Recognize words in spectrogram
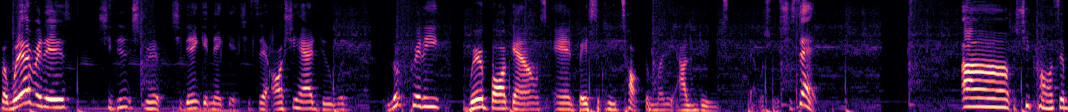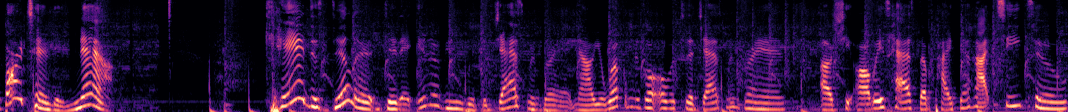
But whatever it is, she didn't strip. She didn't get naked. She said all she had to do was look pretty, wear ball gowns, and basically talk the money out of dudes. That was what she said. Um, she calls it bartending. Now, Candiace Dillard did an interview with the Jasmine brand. Now, you're welcome to go over to the Jasmine brand. Uh, she always has the piping hot tea too.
